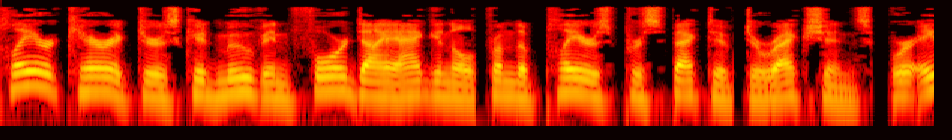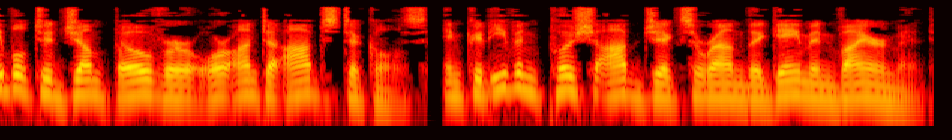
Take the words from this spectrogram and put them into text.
Player characters could move in four diagonal from the player's perspective directions, were able to jump over or onto obstacles, and could even push objects around the game environment.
